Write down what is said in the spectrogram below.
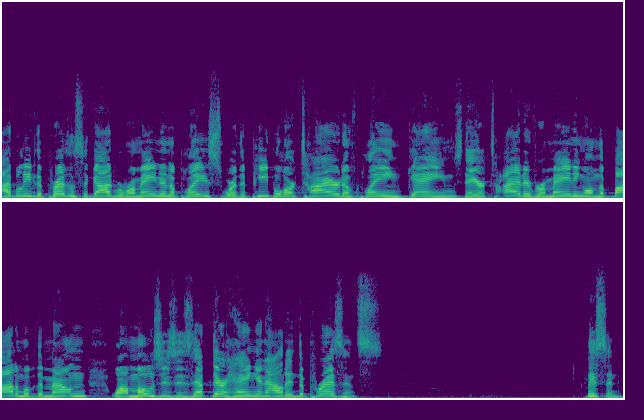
I believe the presence of God will remain in a place where the people are tired of playing games. They are tired of remaining on the bottom of the mountain while Moses is up there hanging out in the presence. Listen,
